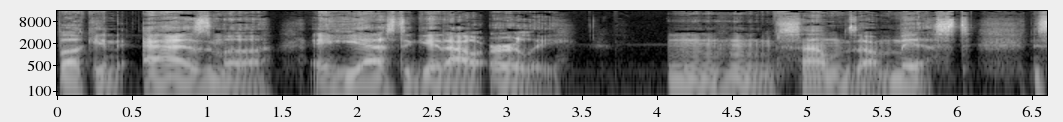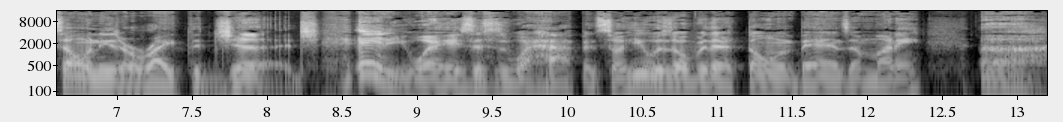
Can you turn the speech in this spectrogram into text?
fucking asthma and he has to get out early. Mm-hmm. Something's amiss. Someone needs to write the judge. Anyways, this is what happened. So he was over there throwing bands of money. Uh,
